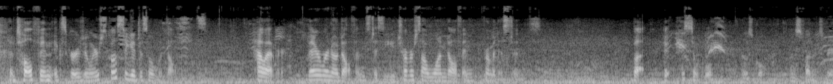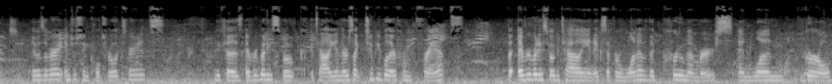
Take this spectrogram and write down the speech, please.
a dolphin excursion. We were supposed to get to swim with dolphins. However, there were no dolphins to see. Trevor saw one dolphin from a distance. But it was so cool. It was cool. It was a fun experience. It was a very interesting cultural experience because everybody spoke Italian. There was like two people there from France, but everybody spoke Italian except for one of the crew members and one One girl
